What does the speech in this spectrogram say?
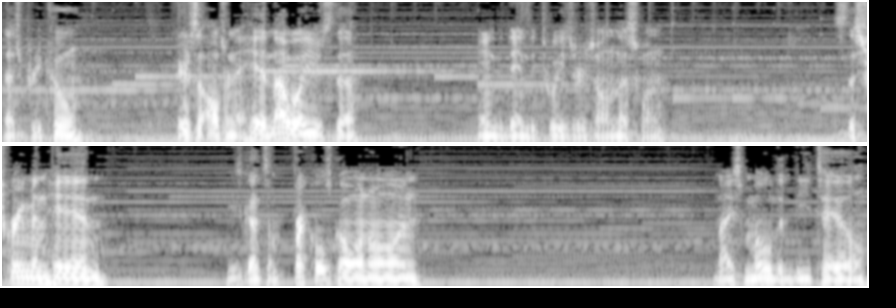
that's pretty cool. Here's the alternate head, and I will use the handy dandy tweezers on this one. It's the screaming head. He's got some freckles going on. Nice molded detail.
